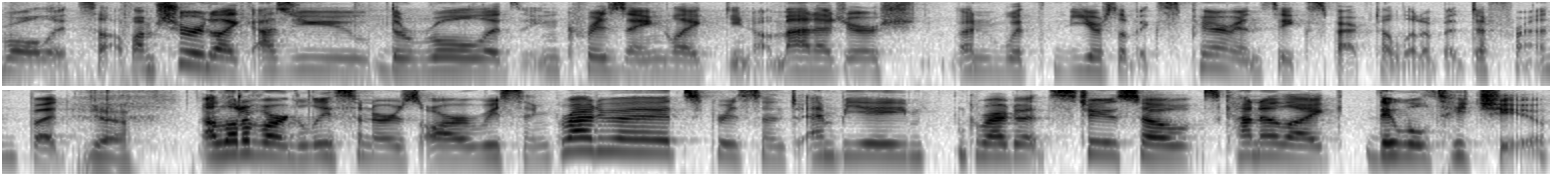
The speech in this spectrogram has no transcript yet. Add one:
role itself. I'm sure, like, as you, the role is increasing, like, you know, manager sh- and with years of experience, they expect a little bit different. But yeah a lot of our listeners are recent graduates, recent MBA graduates too. So it's kind of like they will teach you,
